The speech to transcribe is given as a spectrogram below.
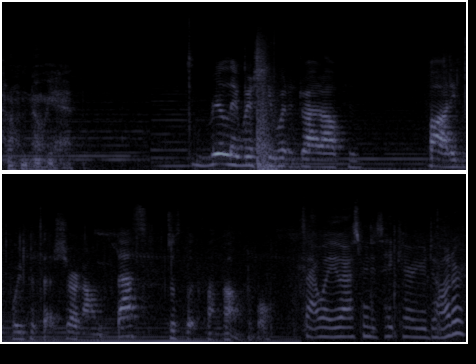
I don't know yet. Really wish he would have dried off his body before he put that shirt on. That just looks uncomfortable. Is that why you asked me to take care of your daughter?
